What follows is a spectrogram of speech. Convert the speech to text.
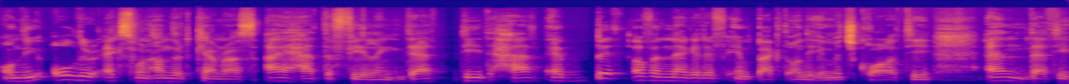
On the older X100 cameras, I had the feeling that it had a bit of a negative impact on the image quality and that the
